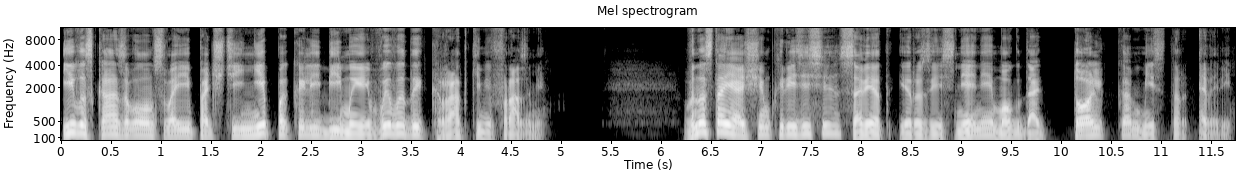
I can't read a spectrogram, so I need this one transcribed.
И высказывал он свои почти непоколебимые выводы краткими фразами. В настоящем кризисе совет и разъяснение мог дать только мистер Эвери.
